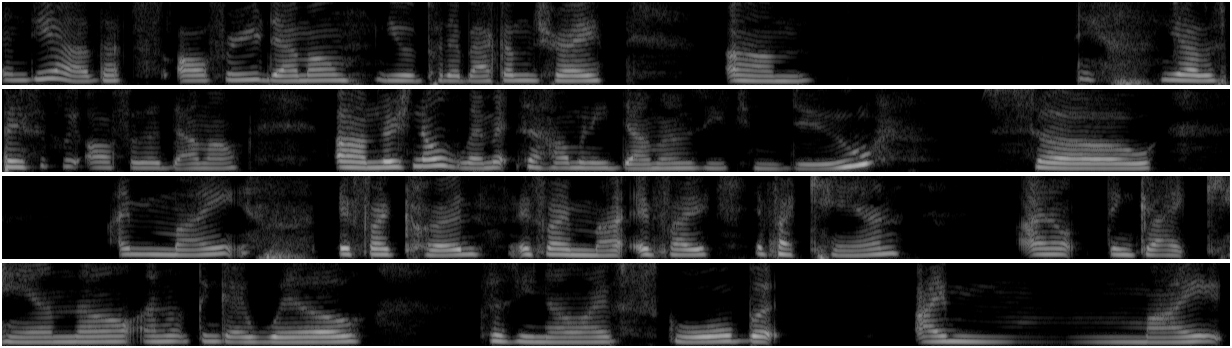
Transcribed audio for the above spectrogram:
and yeah, that's all for your demo. You would put it back on the tray. Um, yeah, that's basically all for the demo. Um, there's no limit to how many demos you can do, so I might, if I could, if I might, if I if I can. I don't think I can though. I don't think I will, cause you know I have school, but I might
